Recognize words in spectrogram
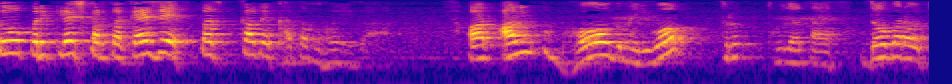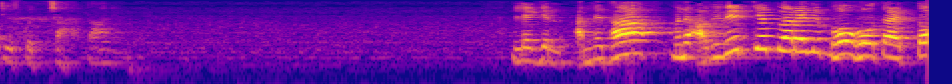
तो वो परिक्लेश करता, कैसे? बस कब खत्म होएगा। और अल्प भोग में ही वो तृप्त हो जाता है। दोबारा उस चीज़ को चाहता नहीं। लेकिन अन्यथा, मैंने अविवेक के द्वारा यदि भोग होता है तो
